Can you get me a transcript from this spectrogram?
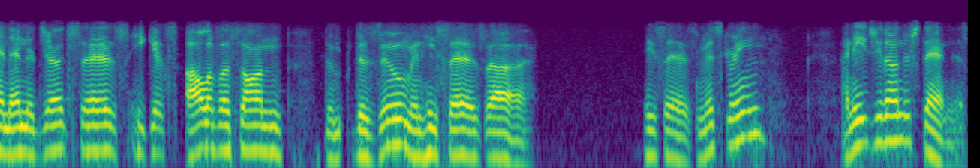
And then the judge says he gets all of us on the the Zoom and he says uh he says, Miss Green, I need you to understand this.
